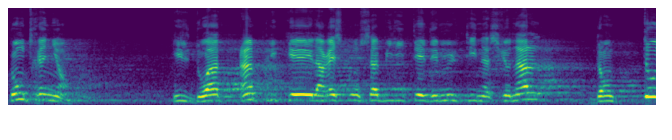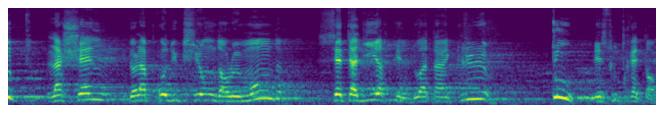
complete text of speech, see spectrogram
contraignant. Il doit impliquer la responsabilité des multinationales dans toute la chaîne de la production dans le monde, c'est-à-dire qu'elle doit inclure tous les sous-traitants.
